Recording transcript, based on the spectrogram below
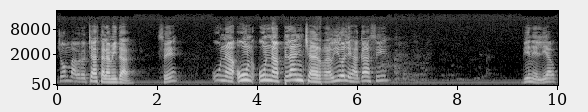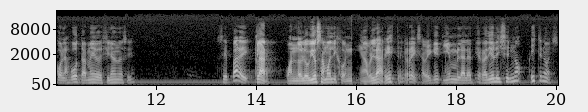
Chomba brochada hasta la mitad, ¿sí? Una, una plancha de ravioles acá, ¿sí? Viene Eliab con las botas medio desfilando así. Se para y, claro, cuando lo vio Samuel dijo, ni hablar, este es el rey, ¿sabe qué? Tiembla la tierra. Dios le dice, no, este no es.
